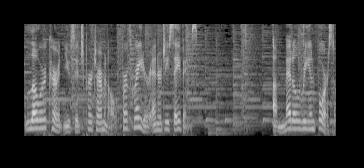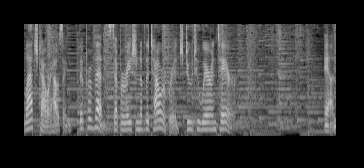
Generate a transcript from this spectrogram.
lower current usage per terminal for greater energy savings, a metal reinforced latch tower housing that prevents separation of the tower bridge due to wear and tear, and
